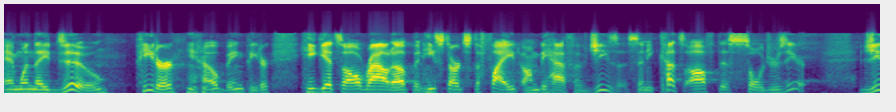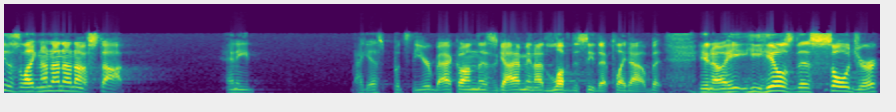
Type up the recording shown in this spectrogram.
And when they do, Peter, you know, being Peter, he gets all riled up and he starts to fight on behalf of Jesus. And he cuts off this soldier's ear. Jesus is like, no, no, no, no, stop. And he I guess, puts the ear back on this guy. I mean, I'd love to see that played out. But, you know, he, he heals this soldier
